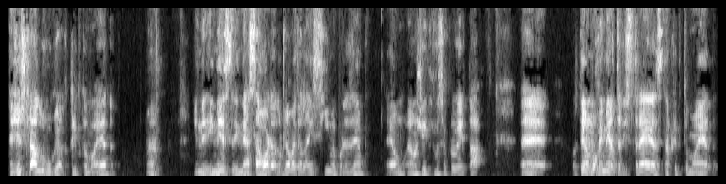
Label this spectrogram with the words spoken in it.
tem gente que aluga criptomoeda, né? E, e, nesse, e nessa hora o aluguel vai estar lá em cima, por exemplo. É um, é um jeito de você aproveitar. É, tem um movimento de estresse na criptomoeda,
